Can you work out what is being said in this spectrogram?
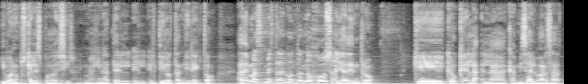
Y bueno, pues, ¿qué les puedo decir? Imagínate el, el- el tiro tan directo. Además, me estaba contando Jos allá adentro que creo que la, la camisa del Barça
